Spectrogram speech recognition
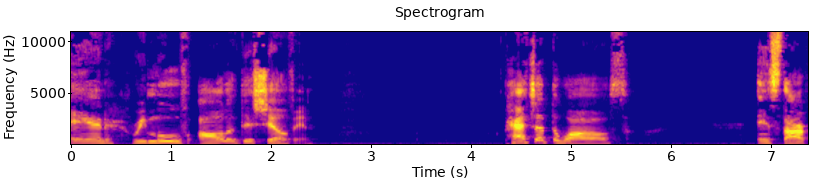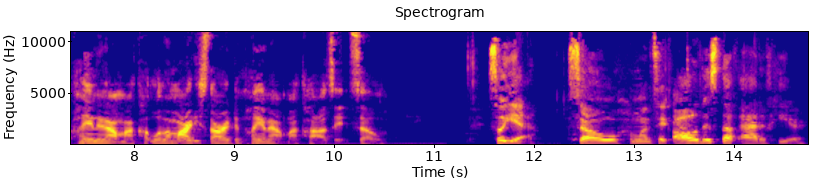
and remove all of this shelving. Patch up the walls and start planning out my, well, I'm already started to plan out my closet. So, so yeah. So I'm going to take all of this stuff out of here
